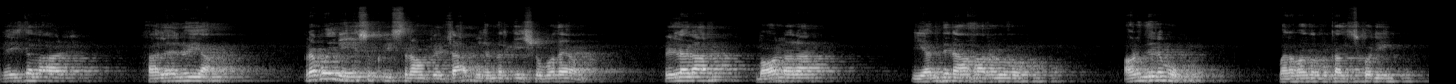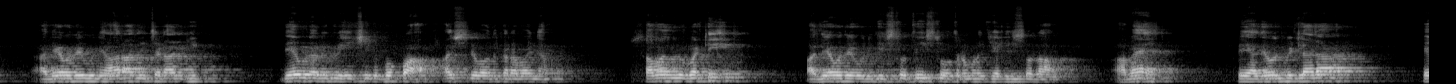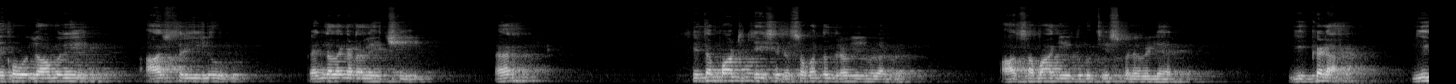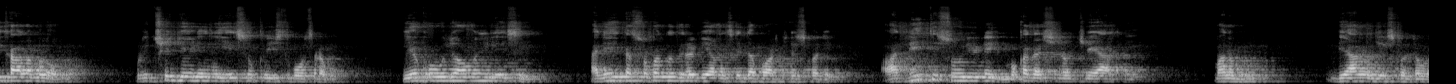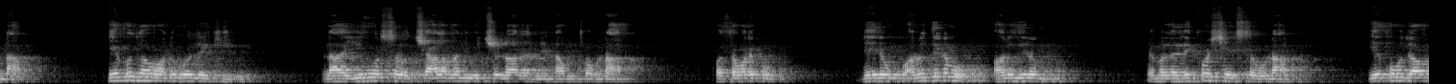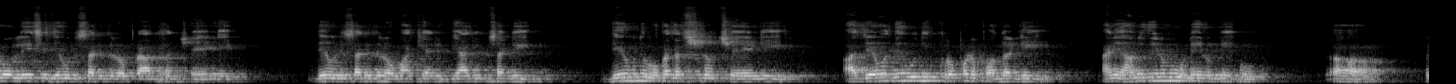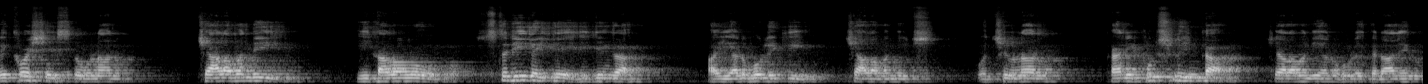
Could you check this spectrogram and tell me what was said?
Praise the lord hallelujah ప్రభు అయిన యేసుక్రీస్తునామ పేట మీ అందరికీ శుభోదయం. పిల్లరా బాగున్నారా? ఈ అందిన ఆహారంలో అనుదినము మనమందరం కలుసుకొని ఆ దేవదేవుని ఆరాధించడానికి దేవుడు అనుగ్రహించిన గొప్ప ఆశీర్వాదకరమైన సమయమును బట్టి ఆ దేవదేవునికి స్థుతి స్తోత్రములు చెల్లిస్తున్నాం. ఆమె ప్రియ దేవుని బిడ్డారా ఏకోజాముని జాముని ఆ స్త్రీలు పెందల కడలేచి చేసిన సుగంధ ద్రవ్యములను ఆ సమాధి ఎదుగు తీసుకుని వెళ్ళారు. ఇక్కడ ఈ కాలంలో మృత్యుంజయుడైన యేసుక్రీస్తు కోసరం ఏకోజాముని లేచి అనేక సుగంధ ద్రవ్యాలను సిద్ధపాటు చేసుకొని ఆ నీతి సూర్యుని ముఖ దర్శనం చేయాలని మనము ధ్యానం చేసుకుంటూ ఉన్నాం. ఏకోజాము అనుభవంలోకి నా యూవర్స్లో చాలామంది వచ్చి ఉన్నారని నేను నమ్ముతూ ఉన్నాను కొంతవరకు నేను అనుదినము అనుదినం మిమ్మల్ని రిక్వెస్ట్ చేస్తూ ఉన్నాను ఎక్కువ జాములో లేచి దేవుని సన్నిధిలో ప్రార్థన చేయండి. దేవుని సన్నిధిలో వాక్యాన్ని ధ్యానించండి. దేవుని ఒక దర్శనం చేయండి. ఆ దేవదేవుని కృపను పొందండి అని అనుదినము నేను మీకు రిక్వెస్ట్ చేస్తూ ఉన్నాను. చాలామంది ఈ కాలంలో స్త్రీలైతే నిజంగా ఆ అనుభవంలోకి చాలామంది వచ్చి వచ్చి ఉన్నారు. కానీ పురుషులు ఇంకా చాలామంది అనుభవంలోకి రాలేదు.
